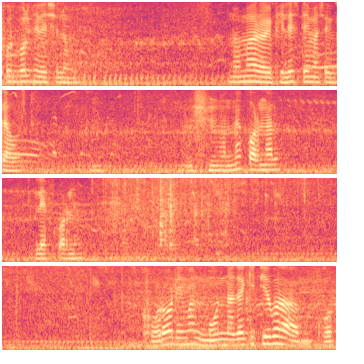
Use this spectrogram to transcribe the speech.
ফুটবল খেলিছিলোঁ। আমাৰ ভিলেজ টিম আছে গাঁৱত। মানে কৰ্ণাল লেফ্ট কৰ্ণাল ঘৰত ইমান মন নাযায় কেতিয়াবা ঘৰত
